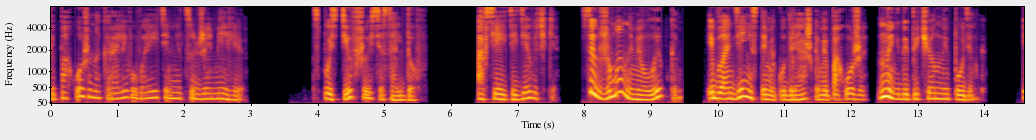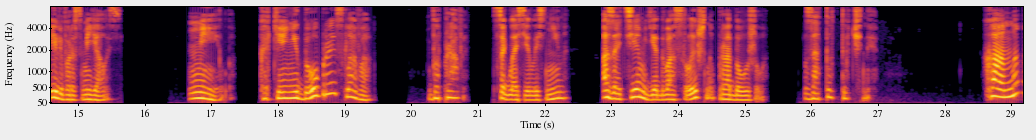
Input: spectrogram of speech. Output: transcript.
«Ты похожа на королеву-воительницу Джамелию, спустившуюся со льдов. А все эти девочки с их жеманными улыбками, и блондинистыми кудряшками, похожи на недопеченный пудинг. Ильва рассмеялась. «Мило, какие недобрые слова!» «Вы правы», — согласилась Нина, а затем едва слышно продолжила. «Зато точные». «Ханна?»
